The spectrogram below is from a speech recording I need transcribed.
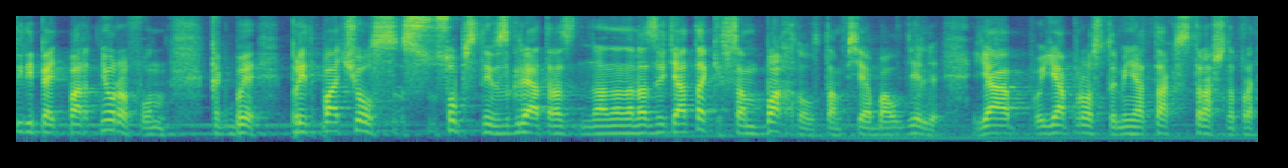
4-5 партнеров, он как бы предпочел собственный взгляд раз, на, на развитие атаки, сам бахнул, там все обалдели. Я, я просто, меня так страшно... Про...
